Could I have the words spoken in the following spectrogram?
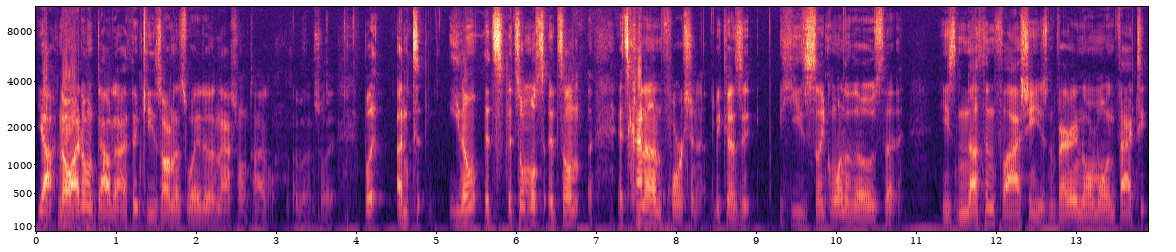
Yeah, no, I don't doubt it. I think he's on his way to a national title eventually. But unt- you know, it's it's almost it's on it's kind of unfortunate because it, he's like one of those that he's nothing flashy. He's very normal. In fact, he,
